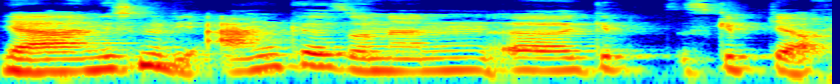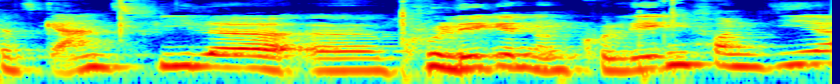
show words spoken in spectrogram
Ja, nicht nur die Anke, sondern äh, gibt, es gibt ja auch jetzt ganz viele äh, Kolleginnen und Kollegen von dir,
